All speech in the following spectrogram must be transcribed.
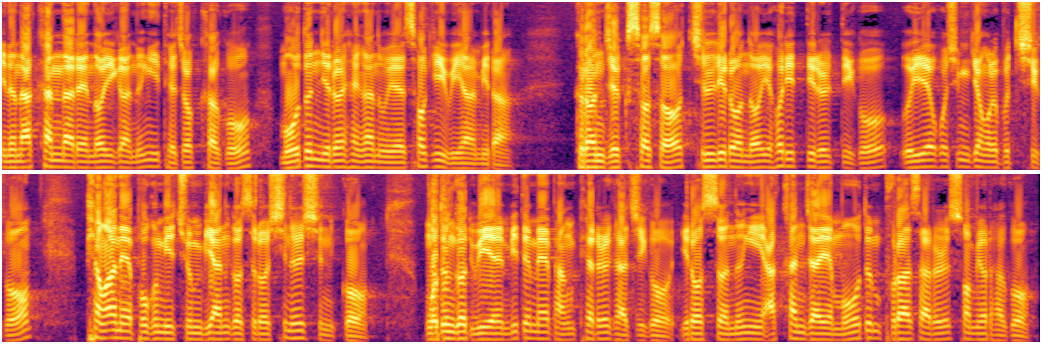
이는 악한 날에 너희가 능히 대적하고 모든 일을 행한 후에 서기 위함이라. 그런즉 서서 진리로 너희 허리띠를 띠고 의의 호심경을 붙이고 평안의 복음이 준비한 것으로 신을 신고 모든 것 위에 믿음의 방패를 가지고 이로써 능히 악한 자의 모든 불화사를 소멸하고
